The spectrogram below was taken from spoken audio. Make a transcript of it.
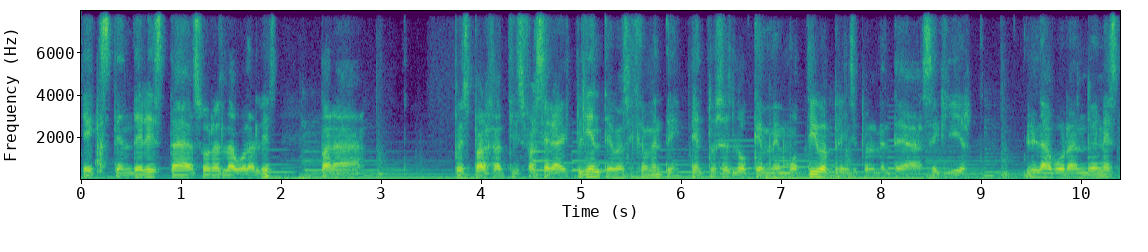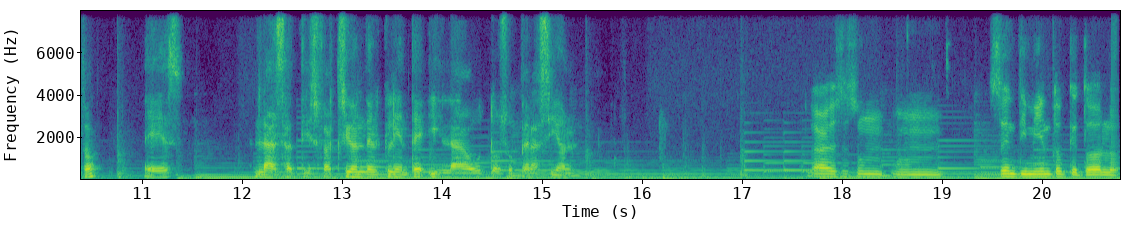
extender estas horas laborales para pues para satisfacer al cliente básicamente. Entonces lo que me motiva principalmente a seguir laborando en esto es la satisfacción del cliente y la autosuperación. Claro, ese es un, sentimiento que todo lo...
